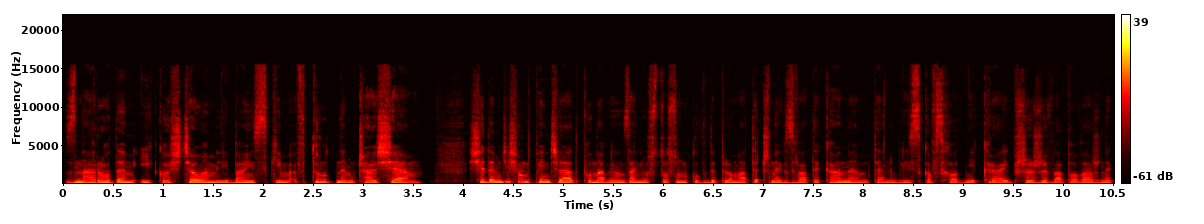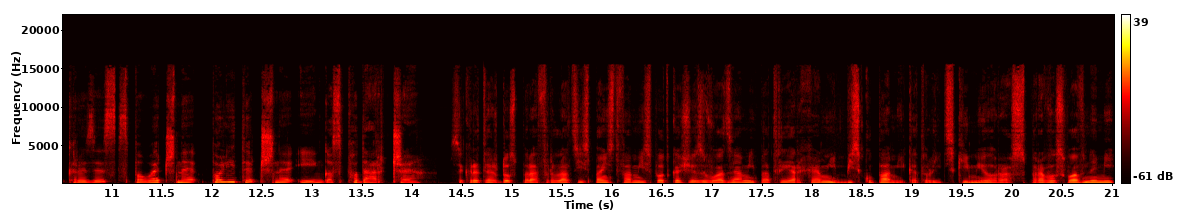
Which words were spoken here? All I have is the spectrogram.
z narodem i kościołem libańskim w trudnym czasie. 75 lat po nawiązaniu stosunków dyplomatycznych z Watykanem ten bliskowschodni kraj przeżywa poważny kryzys społeczny, polityczny i gospodarczy. Sekretarz do spraw relacji z państwami spotka się z władzami, patriarchami, biskupami katolickimi oraz prawosławnymi,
